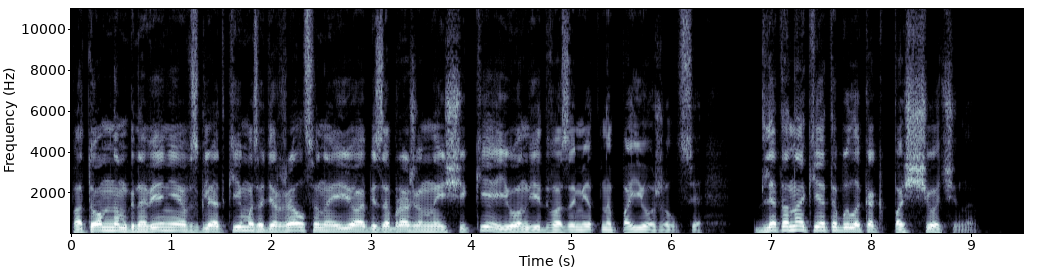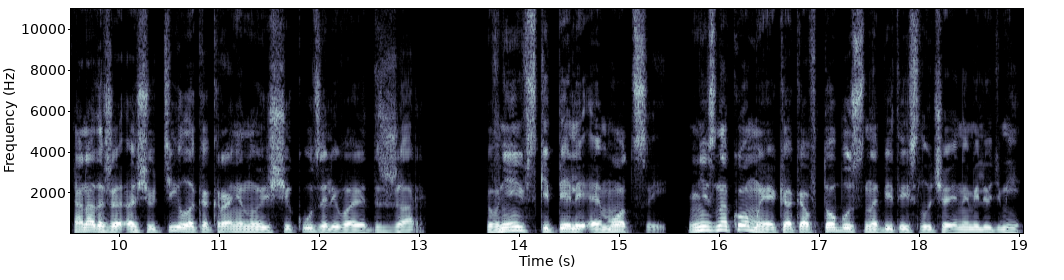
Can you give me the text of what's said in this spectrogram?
Потом на мгновение взгляд Кима задержался на ее обезображенной щеке, и он едва заметно поежился. Для Танаки это было как пощечина. Она даже ощутила, как раненую щеку заливает жар. В ней вскипели эмоции, незнакомые, как автобус, набитый случайными людьми.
